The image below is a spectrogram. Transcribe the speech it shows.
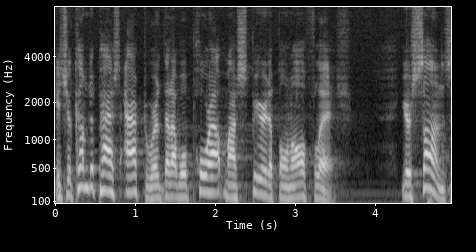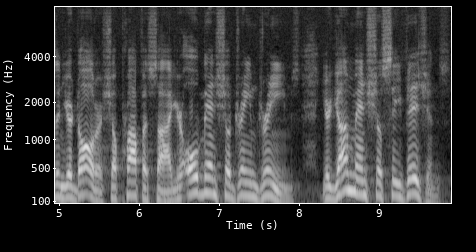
It shall come to pass afterward that I will pour out my spirit upon all flesh. Your sons and your daughters shall prophesy, your old men shall dream dreams, your young men shall see visions.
